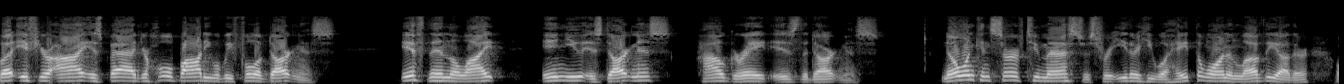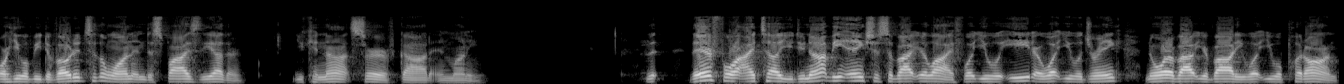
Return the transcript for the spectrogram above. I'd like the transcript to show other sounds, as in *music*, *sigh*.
But if your eye is bad, your whole body will be full of darkness. If then the light in you is darkness, how great is the darkness? No one can serve two masters, for either he will hate the one and love the other, or he will be devoted to the one and despise the other. You cannot serve God and money. Therefore, I tell you, do not be anxious about your life, what you will eat or what you will drink, nor about your body, what you will put on.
